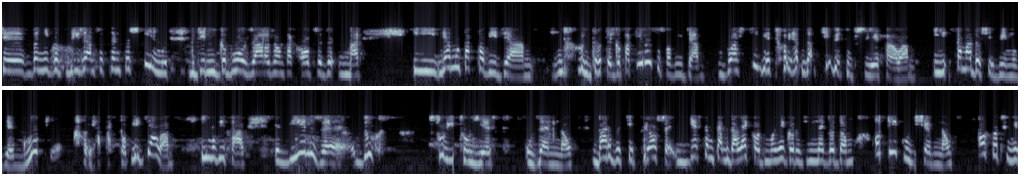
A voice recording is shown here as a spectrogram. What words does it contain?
się do niego zbliżałam przez ten też film, gdzie mi go było żal, że on tak odszedł, że umarł. I ja mu tak powiedziałam, no, do tego papirusu powiedziałam, właściwie to ja dla ciebie tu przyjechałam. I sama do siebie mówię, głupie, ale ja tak powiedziałam. I mówię tak, wiem, że duch twój tu jest ze mną. Bardzo cię proszę, jestem tak daleko od mojego rodzinnego domu, opiekuj się mną, otocz mnie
